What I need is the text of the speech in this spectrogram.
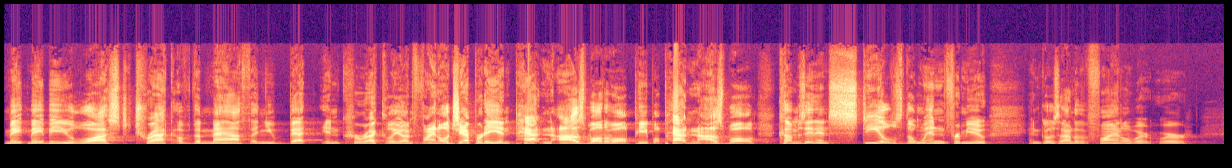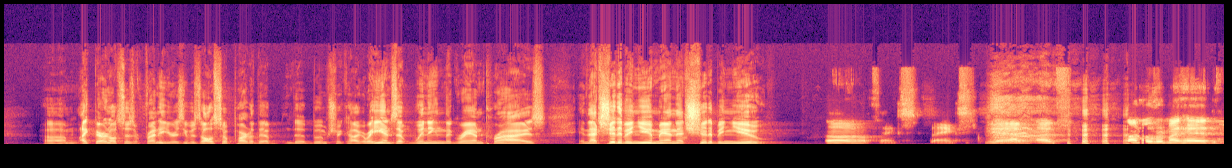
may, maybe you lost track of the math and you bet incorrectly on Final Jeopardy, and Patton Oswalt, of all people, Patton Oswalt comes in and steals the win from you and goes on to the final where, where um, Ike Barinholtz is a friend of yours. He was also part of the, the Boom Chicago, where he ends up winning the grand prize. And that should have been you, man. That should have been you. Oh, thanks, thanks. Yeah, I've, I've gone over my head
